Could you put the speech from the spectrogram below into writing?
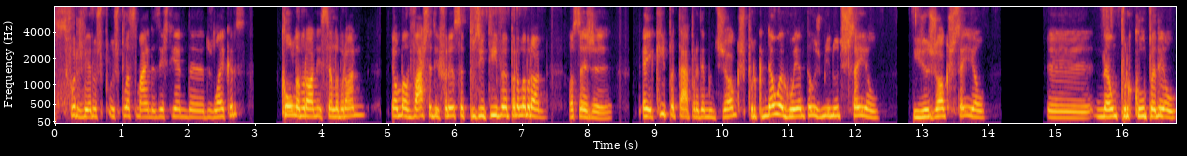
se fores ver os, os plus-minus este ano de, dos Lakers, com LeBron e sem LeBron, é uma vasta diferença positiva para LeBron. Ou seja, a equipa está a perder muitos jogos porque não aguenta os minutos sem ele e os jogos sem ele. Uh, não por culpa dele.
